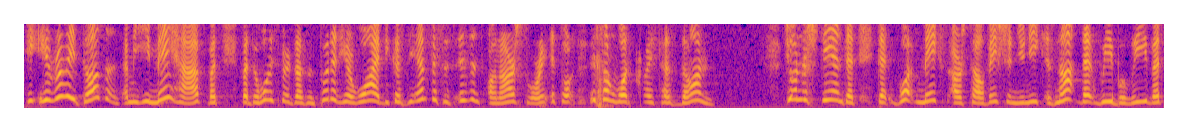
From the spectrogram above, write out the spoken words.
He, he really doesn't. I mean, he may have, but, but the Holy Spirit doesn't put it here. Why? Because the emphasis isn't on our story, it's on, it's on what Christ has done. Do you understand that, that what makes our salvation unique is not that we believe it,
